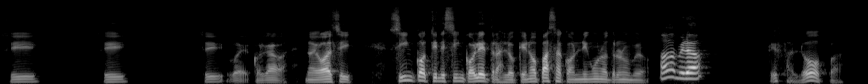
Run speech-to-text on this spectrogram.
Sí, sí, Sí, colgaba. No, igual sí. 5 tiene cinco letras, lo que no pasa con ningún otro número. Ah, mira. Qué falopa.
